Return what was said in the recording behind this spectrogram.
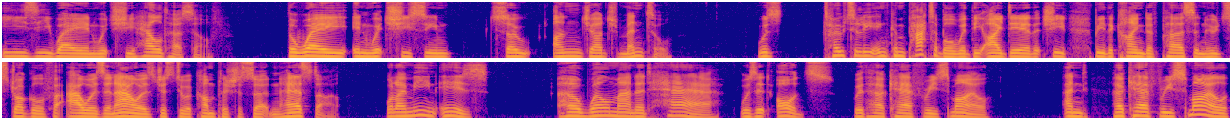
easy way in which she held herself, the way in which she seemed so unjudgmental, was totally incompatible with the idea that she'd be the kind of person who'd struggle for hours and hours just to accomplish a certain hairstyle. What I mean is, her well mannered hair was at odds with her carefree smile, and her carefree smile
